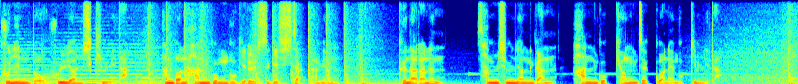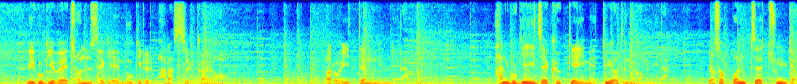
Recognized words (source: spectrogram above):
군인도 훈련시킵니다. 한번 한국 무기를 쓰기 시작하면 그 나라는 30년간 한국 경제권에 묶입니다. 미국이 왜 전 세계에 무기를 팔았을까요? 바로 이 때문입니다. 한국이 이제 그 게임에 뛰어든 겁니다. 여섯 번째 충격,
